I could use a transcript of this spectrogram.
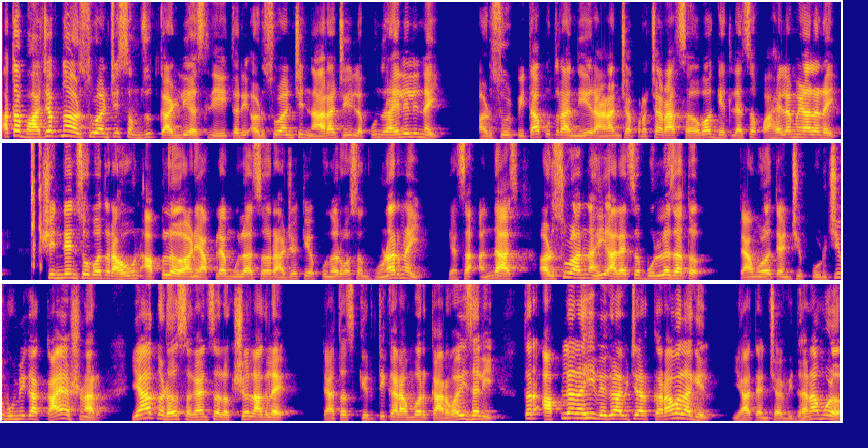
आता भाजपनं अडसूळांची समजूत काढली असली तरी अडसूळांची नाराजी लपून राहिलेली नाही. अडसूळ पितापुत्रांनी राणांच्या प्रचारात सहभाग घेतल्याचं पाहायला मिळालं नाही. शिंदेसोबत राहून आपलं आणि आपल्या मुलाचं राजकीय पुनर्वसन होणार नाही याचा अंदाज अडसूळांनाही आल्याचं बोललं जातं. त्यामुळं त्यांची पुढची भूमिका काय असणार याकडं सगळ्यांचं लक्ष लागलंय. त्यातच कीर्तिकरांवर कारवाई झाली तर आपल्यालाही वेगळा विचार करावा लागेल. या त्यांच्या विधानामुळं.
